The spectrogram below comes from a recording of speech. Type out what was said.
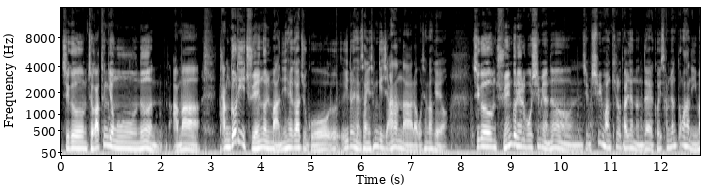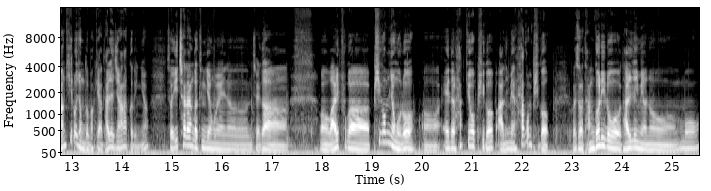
지금 저 같은 경우는 아마 단거리 주행을 많이 해가지고 이런 현상이 생기지 않았나라고 생각해요. 지금 주행 거리를 보시면은 지금 12만 킬로 달렸는데 거의 3년 동안 한 2만 킬로 정도밖에 달리지 않았거든요. 그래서 이 차량 같은 경우에는 제가 어, 와이프가 픽업용으로 어, 애들 학교 픽업 아니면 학원 픽업 그래서 단거리로 달리면은 뭐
